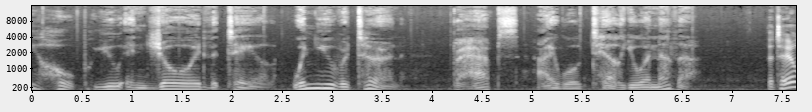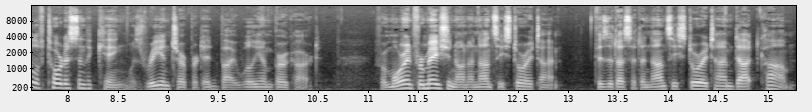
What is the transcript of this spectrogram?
hope you enjoyed the tale. When you return, perhaps I will tell you another. The tale of Tortoise and the King was reinterpreted by William Burghardt. For more information on Anansi Storytime, visit us at anansistorytime.com.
